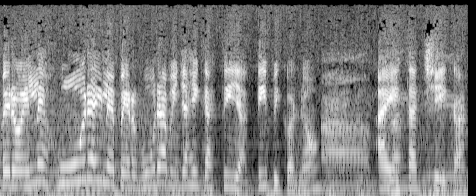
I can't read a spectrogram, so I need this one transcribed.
Pero él le jura y le perjura Villas y Castilla. Típico, ¿no? Ah, A esta chica.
